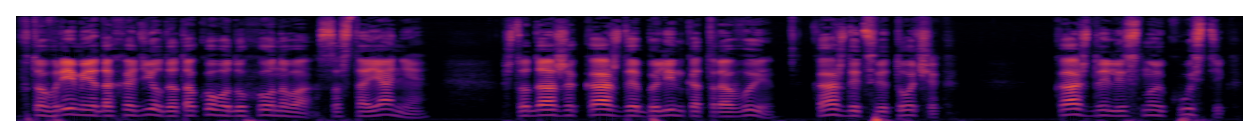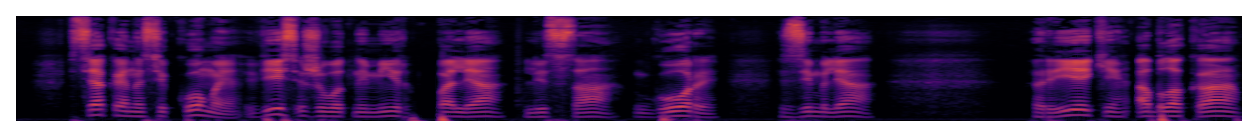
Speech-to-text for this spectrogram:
в то время я доходил до такого духовного состояния, что даже каждая былинка травы, каждый цветочек, каждый лесной кустик, всякое насекомое, весь животный мир, поля, леса, горы, земля, реки, облака,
